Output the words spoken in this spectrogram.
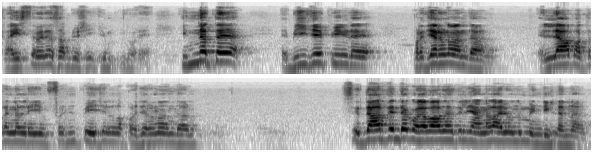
ക്രൈസ്തവരെ സംരക്ഷിക്കും എന്ന് പറയാം. ഇന്നത്തെ ബി ജെ പിയുടെ പ്രചരണം എന്താണ്? എല്ലാ പത്രങ്ങളുടെയും ഫ്രണ്ട് പേജിലുള്ള പ്രചരണം എന്താണ്? സിദ്ധാർത്ഥിന്റെ കൊലപാതകത്തിൽ ഞങ്ങളാരും ഒന്നും മിണ്ടിയില്ലെന്നാണ്.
